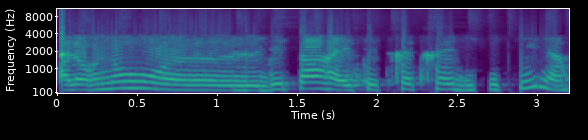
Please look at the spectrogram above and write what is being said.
Alors non, euh, le départ a été très très difficile.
